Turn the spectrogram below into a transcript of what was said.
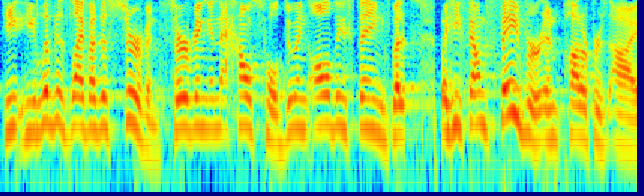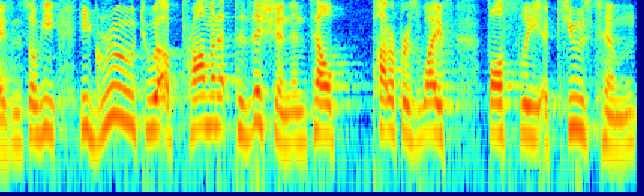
he, he lived his life as a servant, serving in the household, doing all these things. But, but he found favor in Potiphar's eyes. And so he, he grew to a prominent position until Potiphar's wife falsely accused him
